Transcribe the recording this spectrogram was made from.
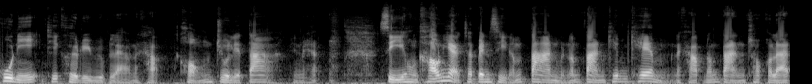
คู่นี้ที่เคยรีวิวไปแล้วนะครับ ของจูเลียต้าเห็นไหมฮะสีของเขาเนี่ยจะเป็นสีน้ำตาลเหมือนน้ำตาลเข้มๆนะครับน้ำตาลช็อกโกแลต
